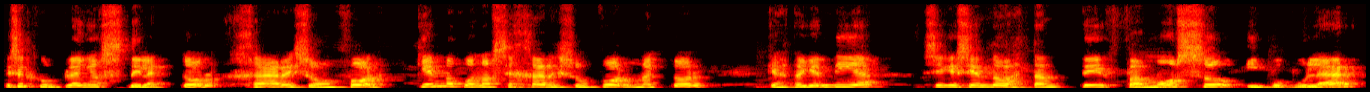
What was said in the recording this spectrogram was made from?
es el cumpleaños del actor Harrison Ford. ¿Quién no conoce a Harrison Ford? Un actor que hasta hoy en día sigue siendo bastante famoso y popular,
